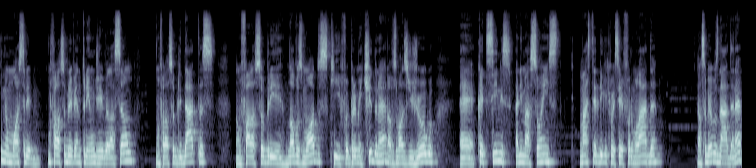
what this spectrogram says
e não mostre, não fala sobre evento nenhum de revelação, não fala sobre datas, não fala sobre novos modos que foi prometido, né, novos modos de jogo é, cutscenes, animações, Master League que vai ser reformulada. Não sabemos nada, né?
